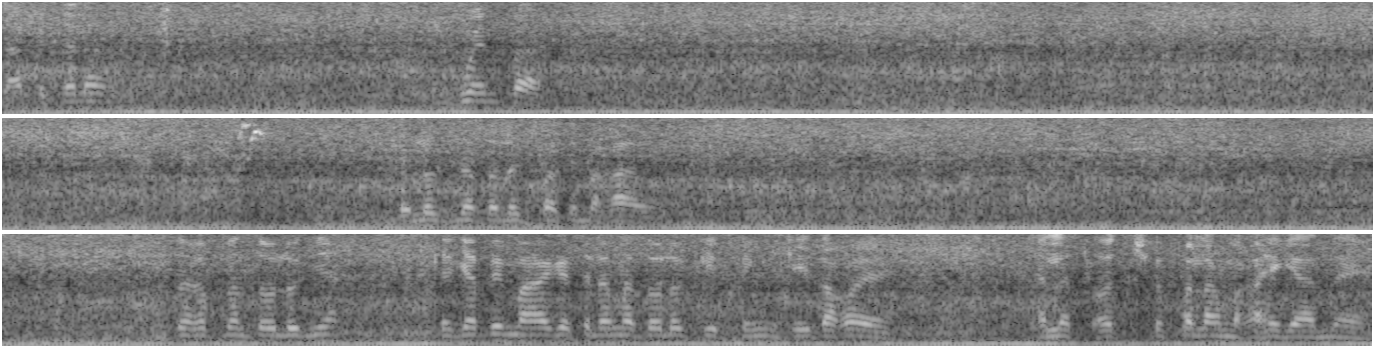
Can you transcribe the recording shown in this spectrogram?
Lapit na lang. 50. Tulog na tulog pa si Macau. Ang sarap ng tulog niya. Kagabi maaga silang natulog, kiting kita ko eh. Alas 8 pa lang nakahiga na eh.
